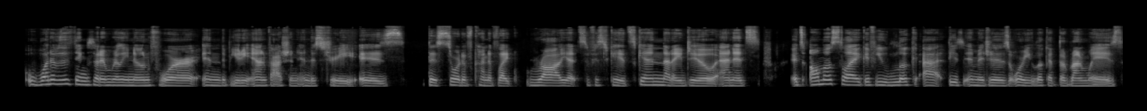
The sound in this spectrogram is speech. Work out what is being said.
one of the things that I'm really known for in the beauty and fashion industry is this sort of kind of like raw yet sophisticated skin that I do. And it's it's almost like if you look at these images or you look at the runways,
